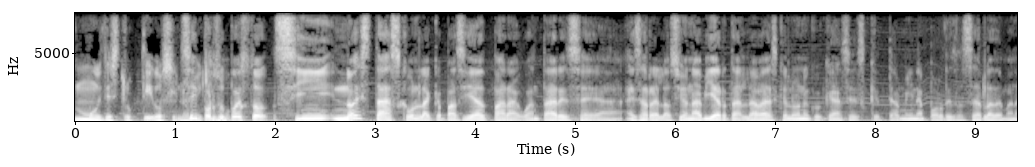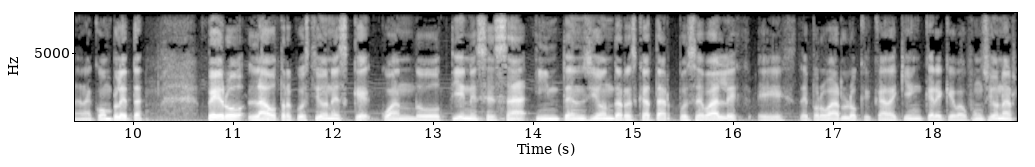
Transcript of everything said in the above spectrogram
muy destructivo, si no sí, me por supuesto. Si no estás con la capacidad para aguantar ese, esa relación abierta, la verdad es que lo único que hace es que termina por deshacerla de manera completa. Pero la otra cuestión es que cuando tienes esa intención de rescatar, pues se vale eh, de probar lo que cada quien cree que va a funcionar.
